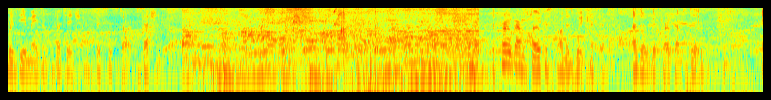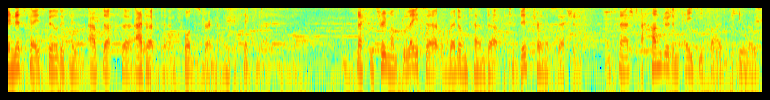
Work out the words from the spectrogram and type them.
with the amazing footage of this historic session. The program focused on his weaknesses, as all good programs do. In this case, building his abductor, adductor, and quad strength in particular. Less than three months later, Redon turned up to this training session and snatched 185 kilos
